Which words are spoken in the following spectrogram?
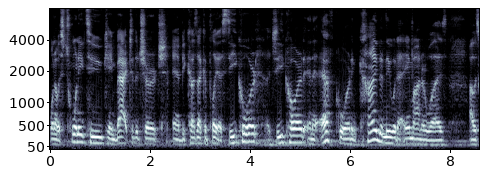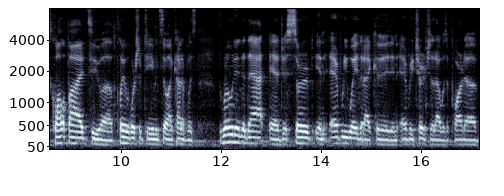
when I was 22, came back to the church, and because I could play a C chord, a G chord, and an F chord, and kind of knew what an A minor was, I was qualified to uh, play on the worship team, and so I kind of was thrown into that and just served in every way that I could in every church that I was a part of,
